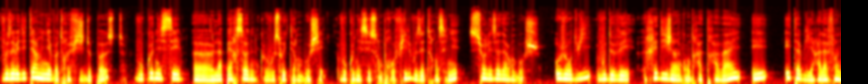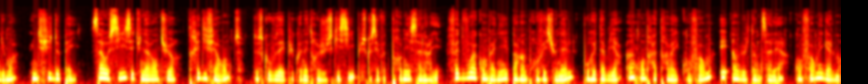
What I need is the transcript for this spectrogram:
Vous avez déterminé votre fiche de poste. Vous connaissez euh, la personne que vous souhaitez embaucher. Vous connaissez son profil. Vous êtes renseigné sur les aides à l'embauche. Aujourd'hui, vous devez rédiger un contrat de travail et établir à la fin du mois une fiche de paye. Ça aussi, c'est une aventure très différente de ce que vous avez pu connaître jusqu'ici, puisque c'est votre premier salarié. Faites-vous accompagner par un professionnel pour établir un contrat de travail conforme et un bulletin de salaire conforme également.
